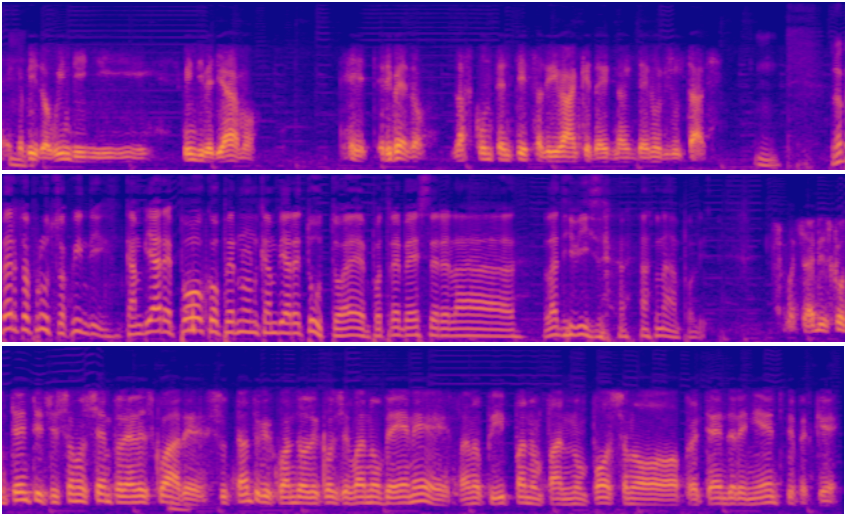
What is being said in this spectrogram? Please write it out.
Hai mm. capito? Quindi, quindi vediamo. E, ripeto, la scontentezza deriva anche dai, dai non risultati. Mm. Roberto Pruzzo, quindi cambiare poco per non cambiare tutto, eh? potrebbe essere la, la divisa al Napoli. Ma cioè, gli scontenti ci sono sempre nelle squadre, soltanto che quando le cose vanno bene, fanno pippa, non, fanno, non possono pretendere niente perché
